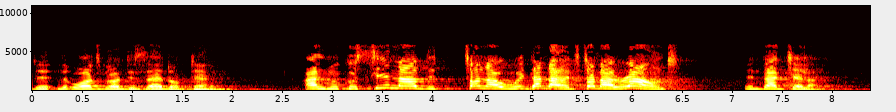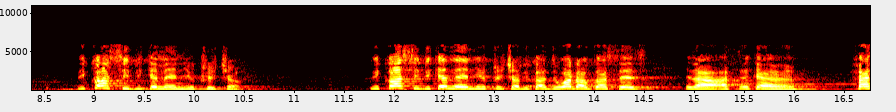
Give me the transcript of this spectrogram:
the, the, what God desired of them. And you could see now the turn, away, turn around in that jailer. Because he became a new creature. Because he became a new creature. Because the word of God says, you know, I think uh, 1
